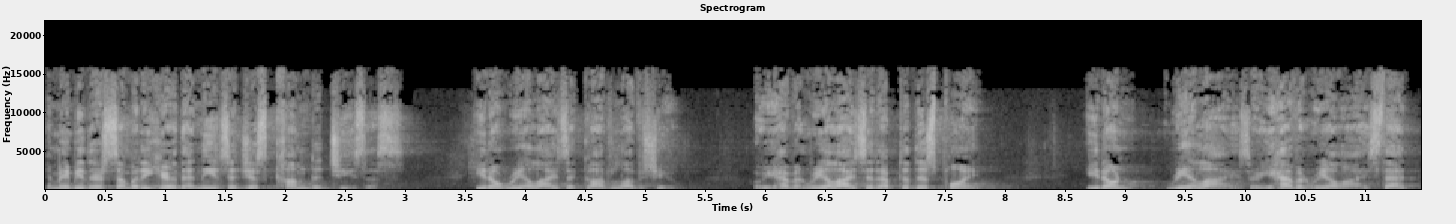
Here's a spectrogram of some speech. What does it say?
And maybe there's somebody here that needs to just come to Jesus. You don't realize that God loves you, or you haven't realized it up to this point. You don't realize, or you haven't realized that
